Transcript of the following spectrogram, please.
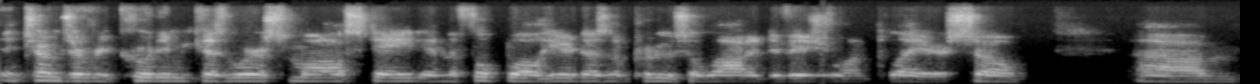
in terms of recruiting because we're a small state and the football here doesn't produce a lot of Division One players. So, um,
